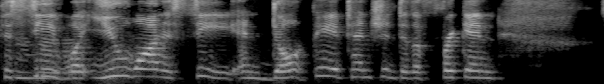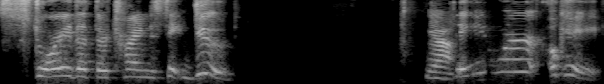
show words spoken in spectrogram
to see Mhm. what you want to see and don't pay attention to the freaking story that they're trying to say. Dude, Yeah. they were okay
